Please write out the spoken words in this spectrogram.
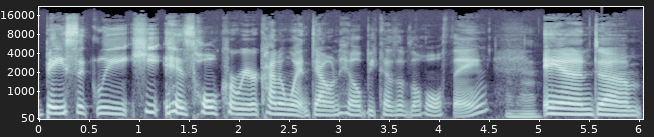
basically he his whole career kind of went downhill because of the whole thing. And um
